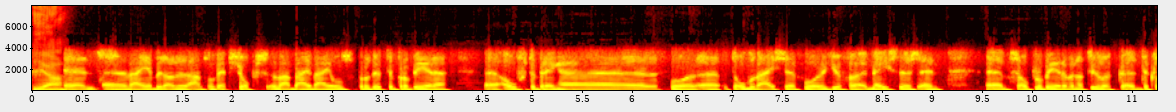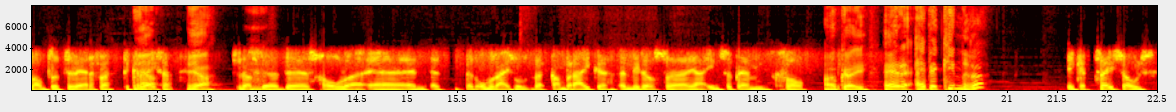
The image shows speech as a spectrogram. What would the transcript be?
Ja. En uh, wij hebben dan een aantal webshops waarbij wij onze producten proberen uh, over te brengen voor het onderwijs, voor juffen en meesters. En zo proberen we natuurlijk de klanten te werven, te krijgen. Ja. ja. Zodat de, de scholen en het, het, onderwijs ons kan bereiken middels ja, Instagram in dit geval. Oké. Okay. Heb jij kinderen? Ik heb twee zoons.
